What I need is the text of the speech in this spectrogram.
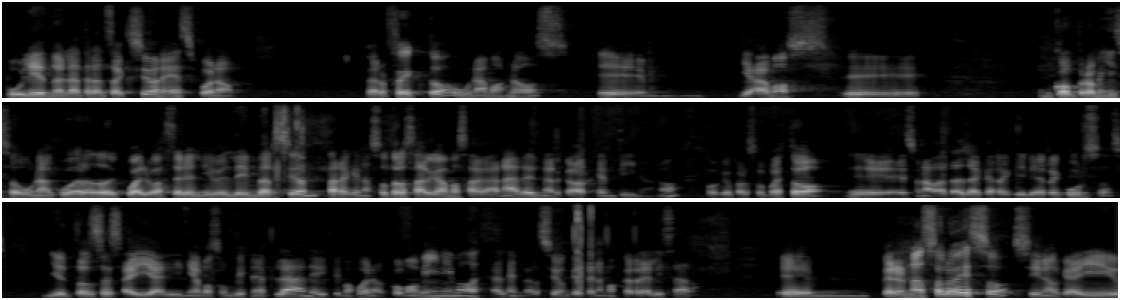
puliendo en la transacción es, bueno, perfecto, unámonos eh, y hagamos eh, un compromiso, un acuerdo de cuál va a ser el nivel de inversión para que nosotros salgamos a ganar el mercado argentino, ¿no? Porque por supuesto es una batalla que requiere recursos y entonces ahí alineamos un business plan y dijimos, bueno, como mínimo esta es la inversión que tenemos que realizar. Pero no solo eso, sino que ahí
